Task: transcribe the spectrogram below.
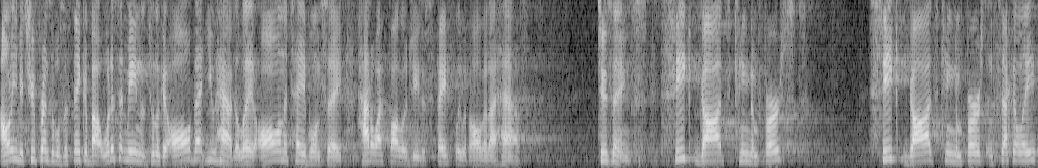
I want to give you two principles to think about what does it mean to look at all that you have, to lay it all on the table and say, how do I follow Jesus faithfully with all that I have? Two things seek God's kingdom first Seek God's kingdom first, and secondly,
